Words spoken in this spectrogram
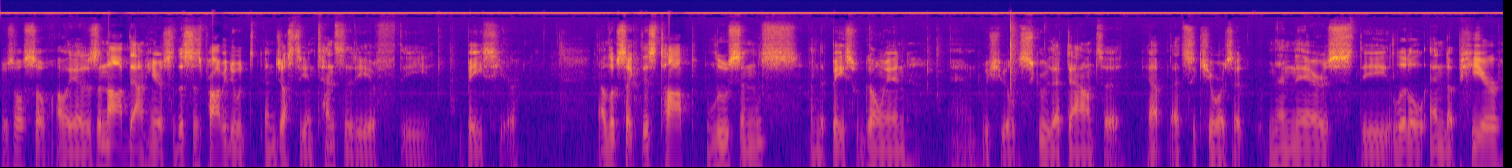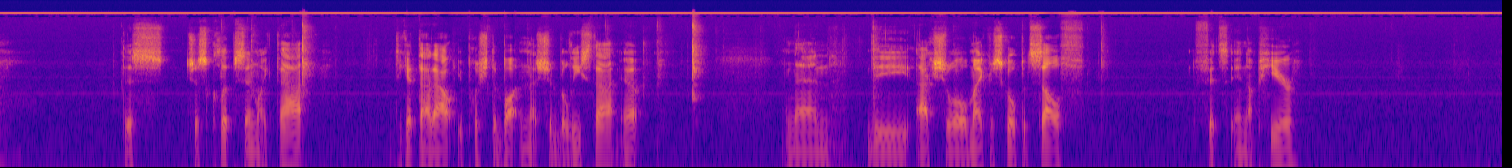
There's also, oh yeah, there's a knob down here. So this is probably to adjust the intensity of the base here. Now it looks like this top loosens and the base would go in and we should be able to screw that down to, yep, that secures it. And then there's the little end up here. This just clips in like that. To get that out, you push the button that should release that, yep. And then the actual microscope itself fits in up here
